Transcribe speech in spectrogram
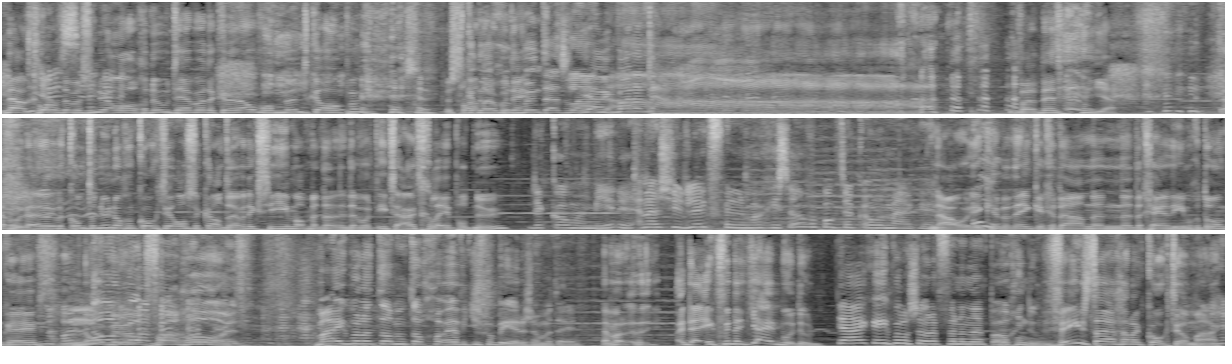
Nou, ik geloof dat we ze nu allemaal genoemd hebben. Dan kunnen we overal munt kopen. We slaan er goed meteen- munt uitslaan? Ja, ik wou net... Ah. Ja. Nou goed, en er komt er nu nog een cocktail onze kant. Hè? Want ik zie iemand met een... Er wordt iets uitgelepeld nu. Er komen meerdere. En als je het leuk vindt, mag je zelf een cocktail komen maken. Nou, ik heb dat één keer gedaan. En eh, degene die hem gedronken heeft... Nooit meer wat van gehoord. Maar ik wil het dan toch eventjes proberen zometeen. En wat- eh, nee, ik vind dat jij het moet doen. Ja, ik, ik wil zo even een eh, poging doen. Veenstra gaat een cocktail maken.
